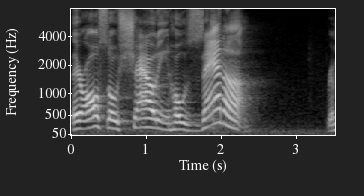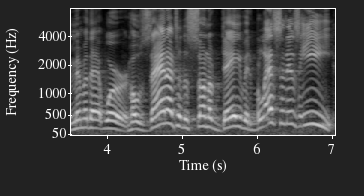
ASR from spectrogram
they're also shouting, Hosanna! Remember that word. Hosanna to the Son of David. Blessed is he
